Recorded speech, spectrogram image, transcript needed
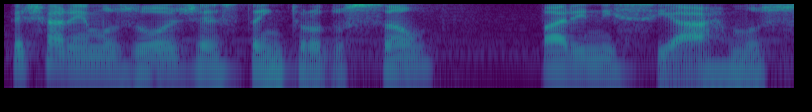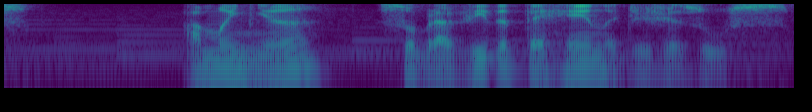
Fecharemos hoje esta introdução para iniciarmos amanhã sobre a vida terrena de Jesus.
